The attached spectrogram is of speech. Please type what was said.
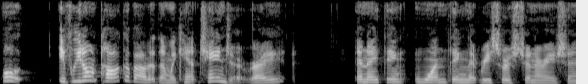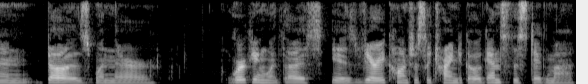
Well if we don't talk about it then we can't change it right? And i think one thing that resource generation does when they're working with us is very consciously trying to go against the stigma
